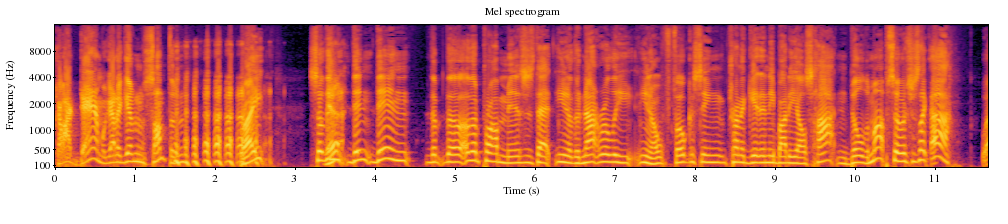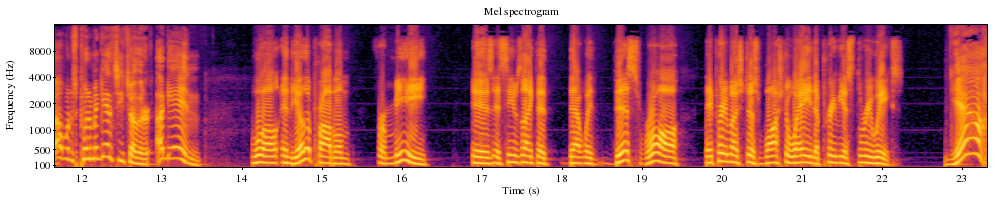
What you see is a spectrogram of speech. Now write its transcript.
God damn, we got to give him something, right? So then, Yeah. then, then the the other problem is, is that you know they're not really you know focusing trying to get anybody else hot and build them up. So it's just like, ah, well, we'll just put them against each other again. Well, and the other problem for me is it seems like that that with this Raw, they pretty much just washed away the previous three weeks Yeah,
